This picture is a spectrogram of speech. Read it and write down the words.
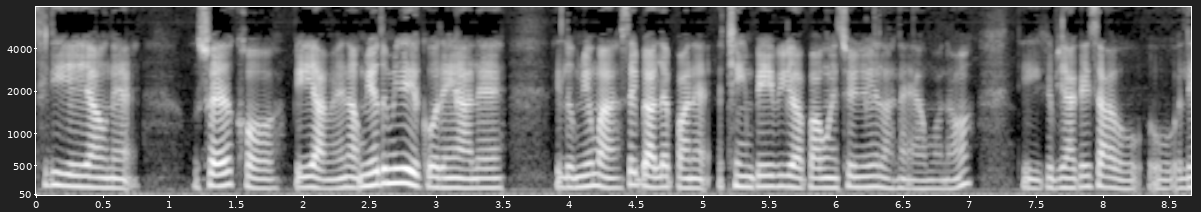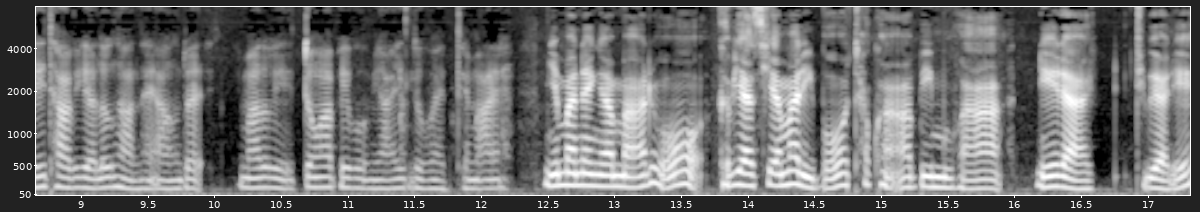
ထိထိရရောက်နဲ့ ဆွဲခေါ်ပေးရမယ်။နောက်အမျိုးသမီးတွေကိုယ်တိုင်ကလည်းဒီလိုမျိုးမှာစိတ်ပြလက်ပါနဲ့အချိန်ပေးပြီးတော့ပါဝင်ဆွေးနွေးလာနိုင်အောင်ပေါ့နော်။ဒီကြပြကိစ္စကိုဟိုအလေးထားပြီးတော့လုပ်ဆောင်နိုင်အောင်အတွက်ညီမတို့တွေတွန်းအားပေးဖို့အများကြီးလိုပဲထင်ပါတယ်။မြန်မာနိုင်ငံမှာတော့ကြပြဆီယာမတွေပေါ့ထောက်ခံအားပေးမှုဟာနေတာတွေ့ရတယ်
